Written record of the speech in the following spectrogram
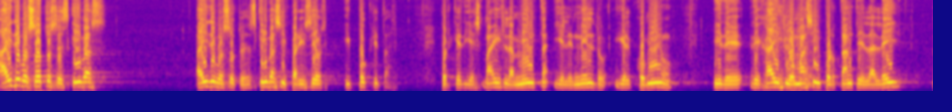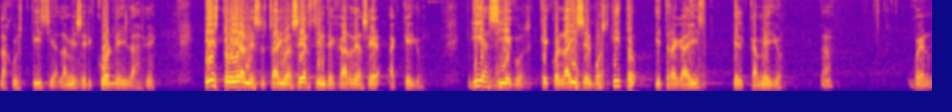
hay de vosotros escribas, hay de vosotros escribas y fariseos hipócritas, porque diezmáis la menta y el eneldo y el comino y dejáis lo más importante, la ley, la justicia, la misericordia y la fe. Esto era necesario hacer sin dejar de hacer aquello. Guías ciegos, que coláis el mosquito y tragáis el camello. Bueno,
